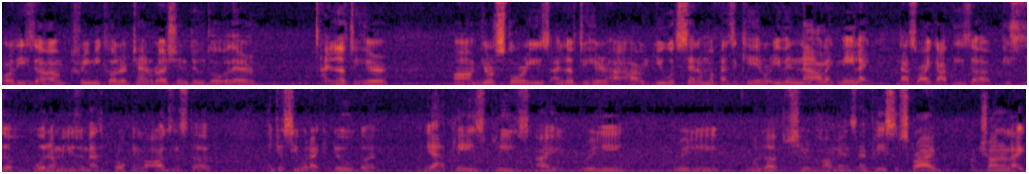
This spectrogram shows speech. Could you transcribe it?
or these um, creamy colored tan Russian dudes over there. I love to hear um, your stories. I love to hear how, how you would set them up as a kid, or even now, like me, like that's why I got these uh, pieces of wood. I'm gonna use them as broken logs and stuff, and just see what I could do. But yeah, please, please, I really, really would love to see your comments and please subscribe. I'm trying to like,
